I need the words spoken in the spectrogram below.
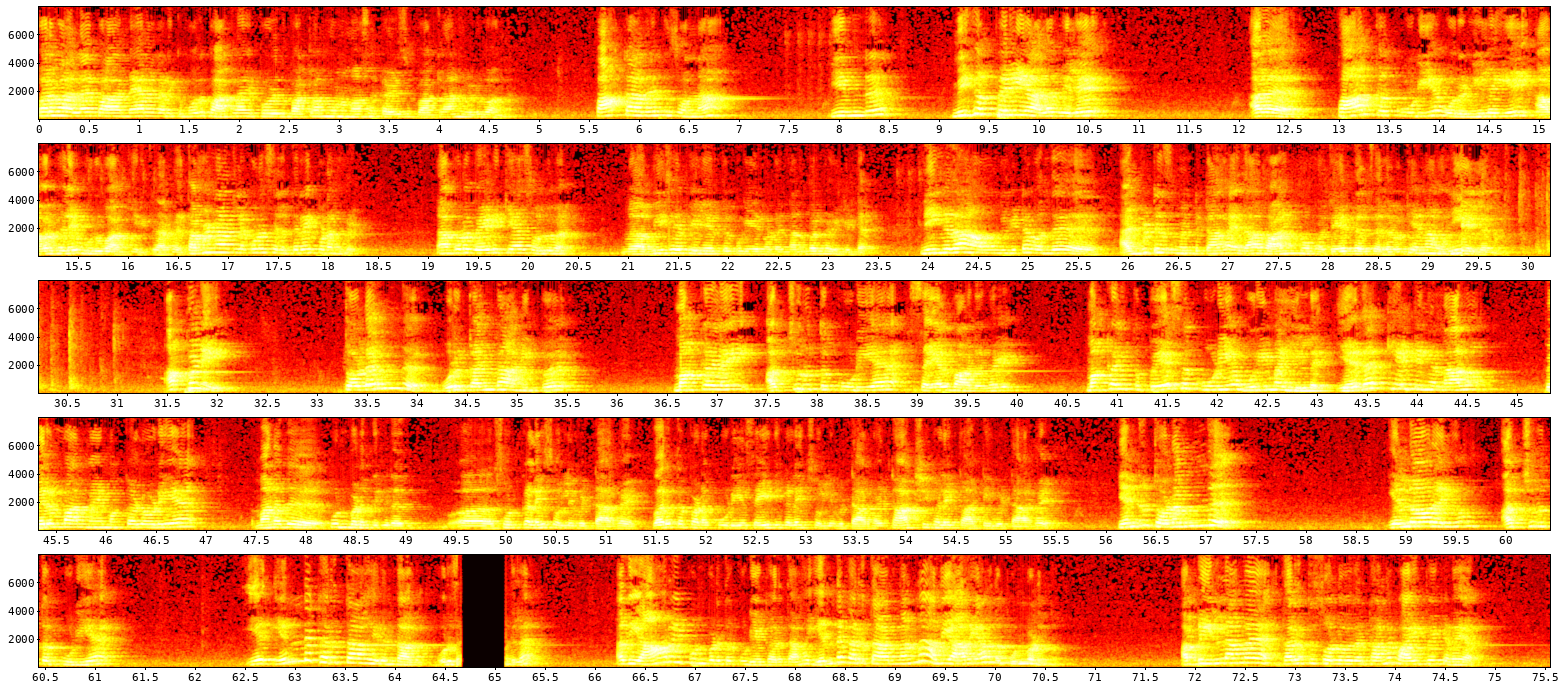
பரவாயில்ல பா நேரம் கிடைக்கும் போது பார்க்கலாம் இப்பொழுது பார்க்கலாம் மூணு மாசம் கழிச்சு பார்க்கலாம்னு விடுவாங்க. பார்க்காதன்னு சொன்னா இன்று மிகப்பெரிய அளவிலே அத பார்க்கக்கூடிய ஒரு நிலையை அவர்களே உருவாக்கி இருக்கிறார்கள் தமிழ்நாட்டுல கூட சில திரைப்படங்கள். நான் கூட வேடிக்கையா சொல்லுவேன். பிஜேபியில இருக்கக்கூடிய என்னோட நண்பர்கள் கிட்ட நீங்க தான் அவங்க கிட்ட வந்து அட்வர்டைஸ்மெண்ட்டுக்காக ஏதாவது வாங்கிக்கோங்க தேர்தல் செலவுக்கு. ஏன்னா உண்மையே இல்லை. அப்படி தொடர்ந்து ஒரு கண்காணிப்பு மக்களை அச்சுறுத்தக்கூடிய செயல்பாடுகள் மக்களுக்கு பேசக்கூடிய உரிமை இல்லை. எதை கேட்டீங்கன்னாலும் பெரும்பான்மை மக்களுடைய மனது புண்படுத்துகிறது. சொற்களை சொல்லிவிட்டார்கள் வருத்தப்படக்கூடிய செய்திகளை சொல்லிவிட்டார்கள் காட்சிகளை காட்டிவிட்டார்கள் என்று தொடர்ந்து எல்லோரையும் அச்சுறுத்தக்கூடிய எந்த கருத்தாக இருந்தாலும் ஒரு சமூகத்துல அது யாரை புண்படுத்தக்கூடிய கருத்தாக எந்த கருத்தா இருந்தாலுமே அது யாரையாவது புண்படுத்தும். அப்படி இல்லாம கருத்து சொல்லுவதற்கான வாய்ப்பே கிடையாது.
